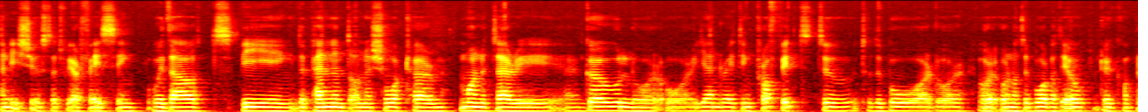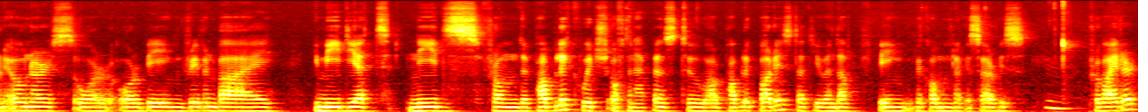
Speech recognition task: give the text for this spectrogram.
and issues that we are facing without being dependent on a short-term monetary uh, goal or, or generating profit to, to the board or, or, or not the board but the, the company owners or, or being driven by immediate needs from the public, which often happens to our public bodies, that you end up being becoming like a service Mm. provider.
